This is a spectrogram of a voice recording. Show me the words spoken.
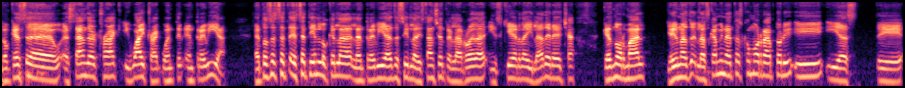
lo que es eh, Standard Track y White Track o entrevía. Entonces, este, este, tiene lo que es la, entrevía, es decir, la distancia entre la rueda izquierda y la derecha, que es normal. Y hay unas las camionetas como Raptor y, y, este,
